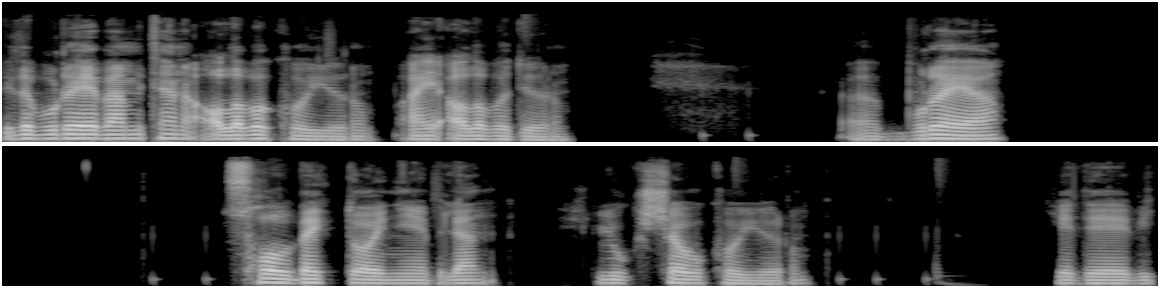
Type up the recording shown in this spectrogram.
Bir de buraya ben bir tane alaba koyuyorum. Ay alaba diyorum. Ee, buraya sol bekte oynayabilen Luke Shaw'u koyuyorum. Yedeğe bir,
